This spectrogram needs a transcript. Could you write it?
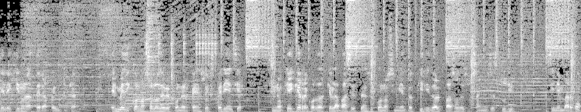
y elegir una terapéutica, el médico no solo debe poner fe en su experiencia, sino que hay que recordar que la base está en su conocimiento adquirido al paso de sus años de estudio. Sin embargo,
